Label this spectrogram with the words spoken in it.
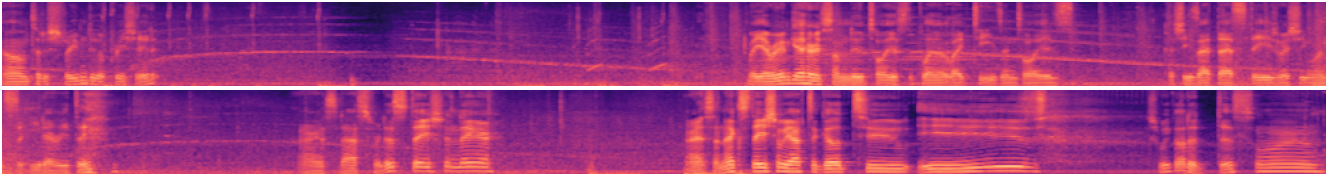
um, to the stream. Do appreciate it. But yeah, we're gonna get her some new toys to play with, like teas and toys. Cause she's at that stage where she wants to eat everything. Alright, so that's for this station there. Alright, so next station we have to go to is... Should we go to this one?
